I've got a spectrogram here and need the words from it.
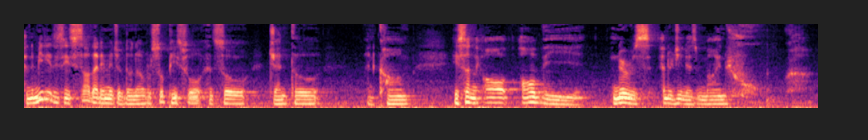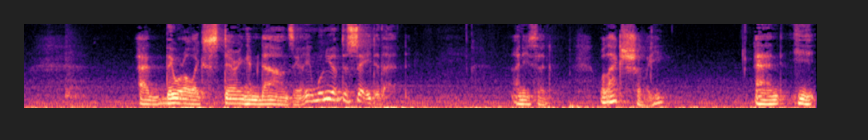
and immediately he saw that image of Don Alvaro, so peaceful and so gentle and calm. He suddenly, all, all the nervous energy in his mind, and they were all like staring him down, saying, hey, What do you have to say to that? And he said, Well, actually, and he,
